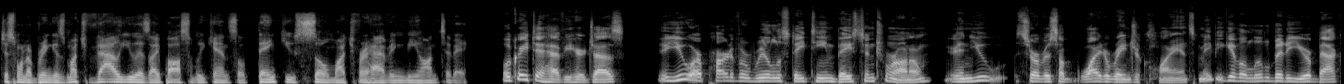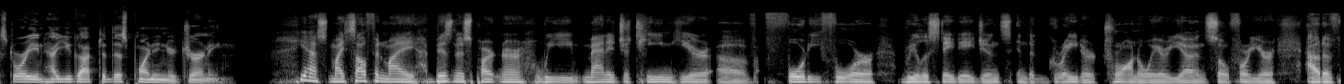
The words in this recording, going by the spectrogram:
just want to bring as much value as I possibly can. So, thank you so much for having me on today. Well, great to have you here, Jas. You are part of a real estate team based in Toronto, and you service a wider range of clients. Maybe give a little bit of your backstory and how you got to this point in your journey. Yes, myself and my business partner, we manage a team here of 44 real estate agents in the greater Toronto area. And so for your out of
